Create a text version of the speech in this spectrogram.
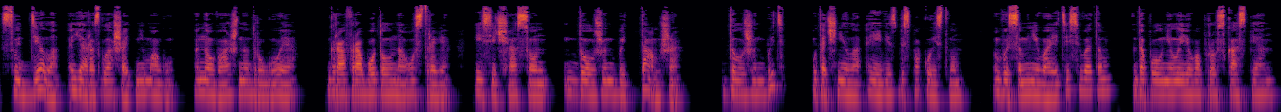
Суть дела я разглашать не могу, но важно другое. Граф работал на острове, и сейчас он должен быть там же. «Должен быть?» — уточнила Эйви с беспокойством. «Вы сомневаетесь в этом?» — дополнил ее вопрос Каспиан.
